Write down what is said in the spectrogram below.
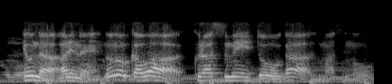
思う読んだあれなんや、ののかはクラスメイトが、まあその、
